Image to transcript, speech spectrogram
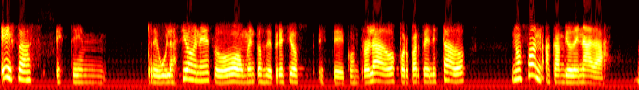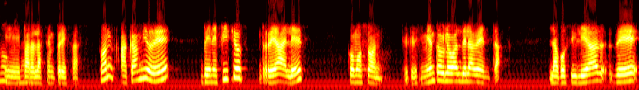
Esas este, regulaciones o aumentos de precios este, controlados por parte del Estado no son a cambio de nada No, eh, claro. para las empresas, son a cambio de beneficios reales, como son el crecimiento global de la venta, la posibilidad de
